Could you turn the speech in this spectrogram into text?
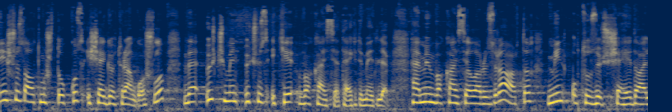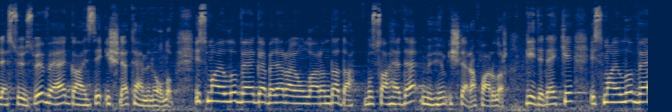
569 işə götürən qoşulub və 3302 vakansiya təqdim edilib. Həmin vakansiyalar üzrə artıq 1033 şəhid ailəsi üzvü və qazi işlə təmin olunub. İsmayıllı və Qəbələ rayonlarında rayonunda da bu sahədə mühüm işlər aparılır. Qeyd edək ki, İsmayıllı və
